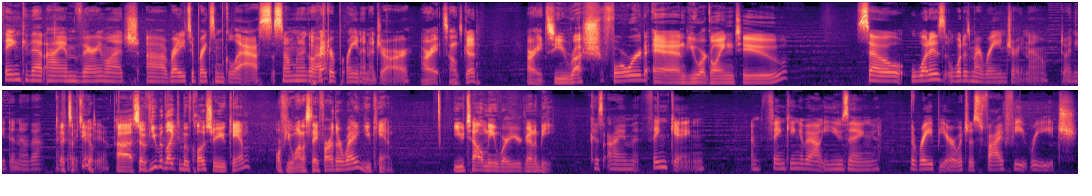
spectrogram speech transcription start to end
think that I am very much uh, ready to break some glass, so I'm gonna go Okay. after brain in a jar. All right, sounds good. All right, so you rush forward and you are going to. So what is what is my range right now? Do I need to know that? I It's up to you. Uh, so if you would like to move closer, you can. Or if you want to stay farther away, you can. You tell me where you're going to be. because I'm thinking, I'm thinking about using the rapier, which is five feet reach,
